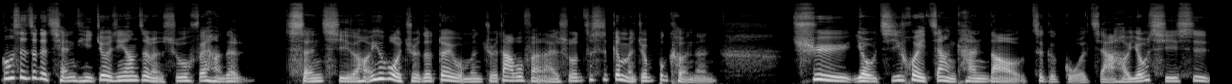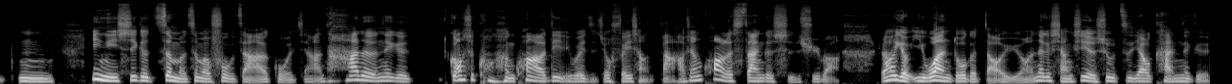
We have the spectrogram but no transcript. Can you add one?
光是这个前提就已经让这本书非常的神奇了哈。因为我觉得，对我们绝大部分来说，这是根本就不可能去有机会这样看到这个国家哈。尤其是，嗯，印尼是一个这么这么复杂的国家，它的那个光是横跨的地理位置就非常大，好像跨了三个时区吧。然后有一万多个岛屿哦，那个详细的数字要看那个。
